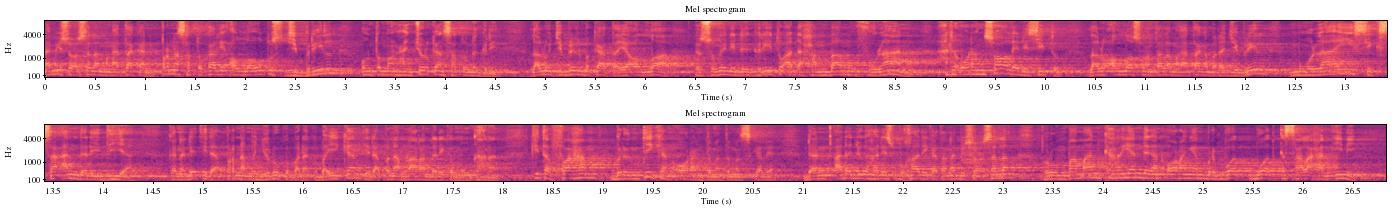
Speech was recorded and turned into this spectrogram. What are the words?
Nabi SAW mengatakan, pernah satu kali Allah utus Jibril untuk menghancurkan satu negeri. Lalu Jibril berkata, Ya Allah, sesungguhnya di negeri itu ada hambamu fulan. Ada orang soleh di situ. Lalu Allah SWT mengatakan kepada Jibril, mulai siksaan dari dia. Karena dia tidak pernah menyuruh kepada kebaikan, tidak pernah melarang dari kemungkaran. Kita faham berhentikan orang teman-teman sekalian. Dan ada juga hadis Bukhari kata Nabi SAW, perumpamaan kalian dengan orang yang berbuat buat kesalahan ini.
